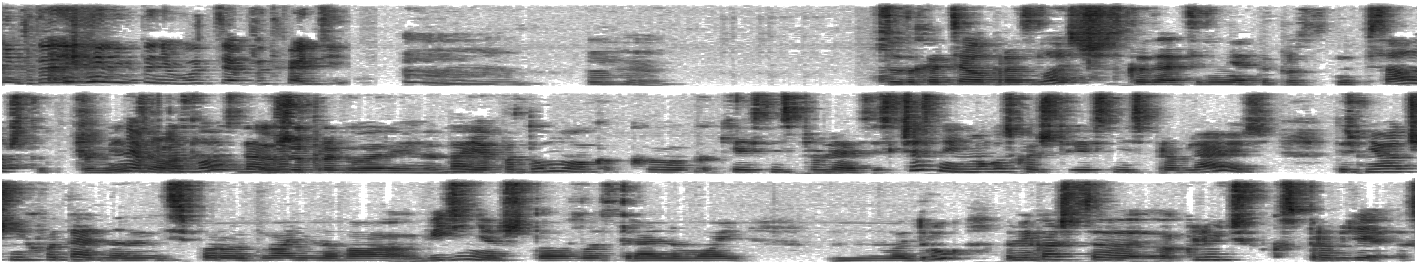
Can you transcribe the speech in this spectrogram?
никто, никто не будет тебе подходить. Что-то хотела про злость еще сказать или нет? Ты просто написала, что ты пометила? Нет, про злость, да. Уже как... проговорили, да? Да, я подумала, как, как я с ней справляюсь. Если честно, я не могу сказать, что я с ней справляюсь. То есть мне очень не хватает, наверное, до сих пор вот Ваниного видения, что злость реально мой мой друг, но мне кажется, ключ к справлению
